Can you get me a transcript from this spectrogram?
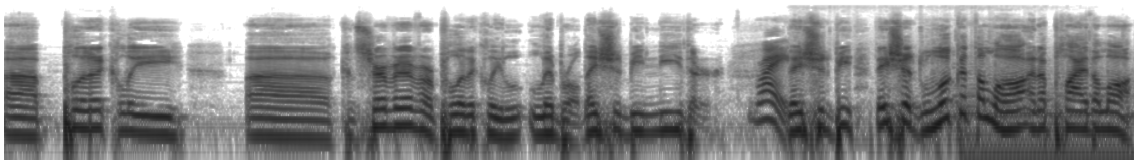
uh, politically uh, conservative or politically liberal. They should be neither. Right. They should be. They should look at the law and apply the law.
